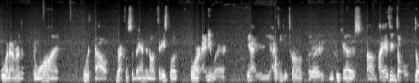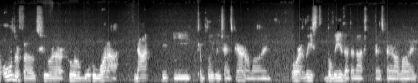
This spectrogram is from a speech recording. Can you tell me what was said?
whatever they want without reckless abandon on Facebook or anywhere, yeah, I think you're totally right. Who cares? Um, I, I think the the older folks who are who are who want to not be completely transparent online, or at least believe that they're not transparent online,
